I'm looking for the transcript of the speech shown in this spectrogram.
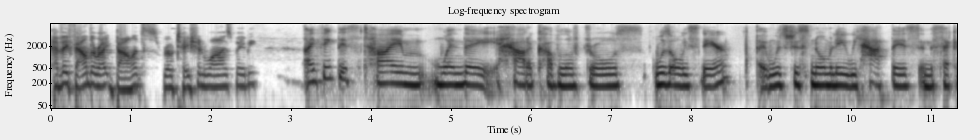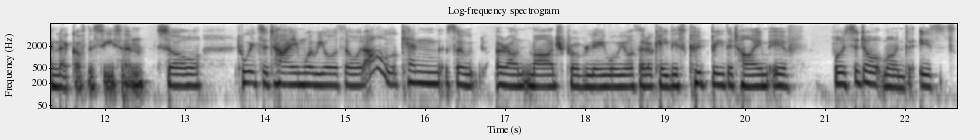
have they found the right balance rotation wise, maybe? I think this time when they had a couple of draws was always there. It was just normally we had this in the second leg of the season. So towards the time where we all thought, oh, can so around March probably, where we all thought, okay, this could be the time if Borussia Dortmund is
